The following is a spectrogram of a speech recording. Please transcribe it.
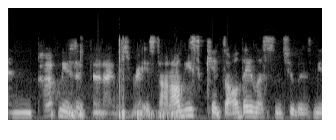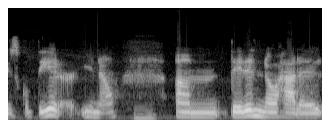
and pop music that I was raised on. All these kids, all they listened to was musical theater, you know? Mm-hmm. Um, they didn't know how to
